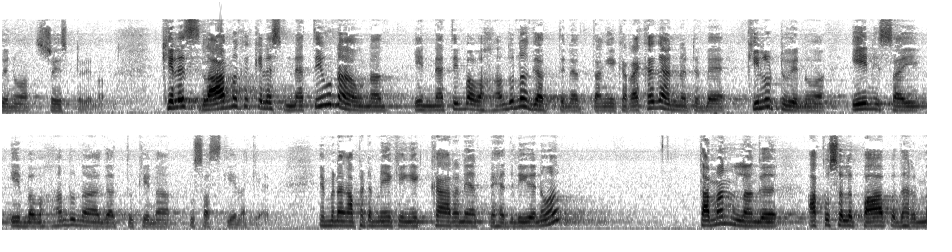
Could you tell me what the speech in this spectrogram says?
වෙනවා ශ්‍රේෂ්ඨ වෙනවා. කෙලස් ලාමක කෙලස් නැති වුණා වුණත් ඒ නැති බව හඳුනාගත්තේ නැත්නම් ඒක රැකගන්නට බෑ කිලුටු වෙනවා. ඒ නිසයි ඒ බව හඳුනාගත්තු කෙනා උසස් කියලා කියන්නේ. එhmenan අපිට මේකෙන් එක් කාරණයක් පැහැදිලි වෙනවා. Taman ළඟ අකුසල පාප ධර්ම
